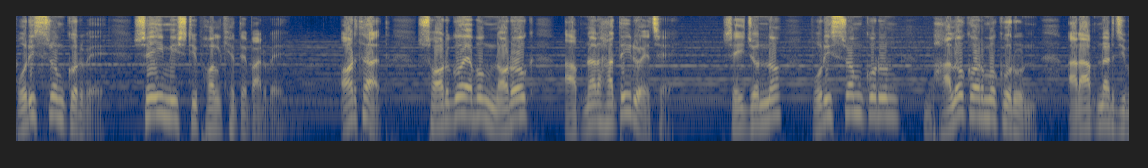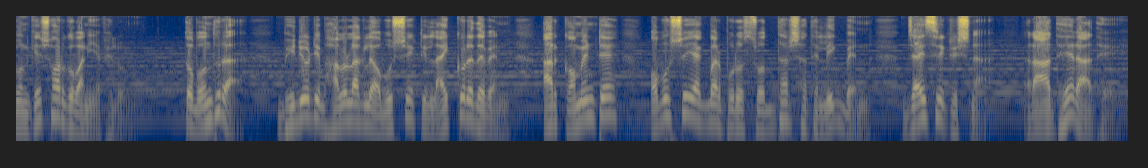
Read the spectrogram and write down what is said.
পরিশ্রম করবে, সেই মিষ্টি ফল খেতে পারবে। অর্থাৎ স্বর্গ এবং নরক আপনার হাতেই রয়েছে। সেই জন্য পরিশ্রম করুন, ভালো কর্ম করুন আর আপনার জীবনকে স্বর্গ বানিয়ে ফেলুন। তো বন্ধুরা, ভিডিওটি ভালো লাগলে অবশ্যই একটি লাইক করে দেবেন আর কমেন্টে অবশ্যই একবার পুরো শ্রদ্ধার সাথে লিখবেন, জয় শ্রীকৃষ্ণা, রাধে রাধে।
